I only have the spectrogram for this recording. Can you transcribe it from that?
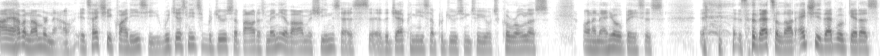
I have a number now. It's actually quite easy. We just need to produce about as many of our machines as uh, the Japanese are producing Toyota Corollas on an annual basis. so that's a lot. Actually, that will get us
